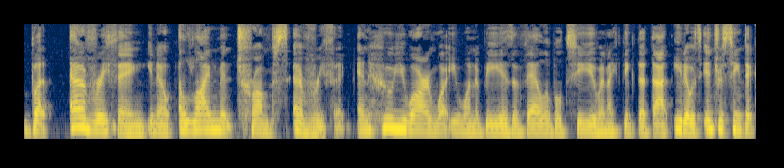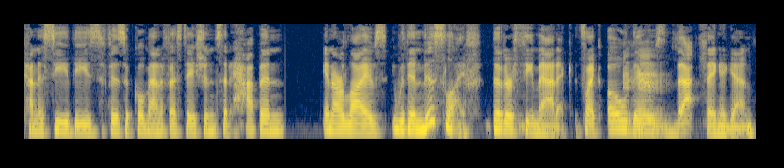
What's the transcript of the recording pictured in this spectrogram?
but everything, you know, alignment trumps everything. And who you are and what you want to be is available to you. And I think that that, you know, it's interesting to kind of see these physical manifestations that happen in our lives within this life that are thematic. It's like, oh, mm-hmm. there's that thing again.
